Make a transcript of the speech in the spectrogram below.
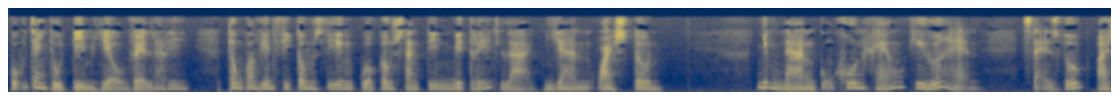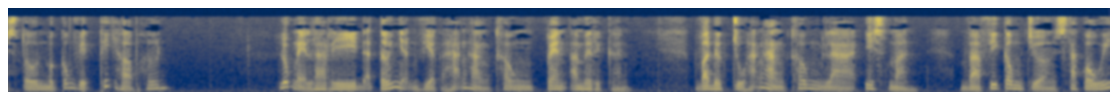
cũng tranh thủ tìm hiểu về Larry thông qua viên phi công riêng của Constantine Mitre là Jan Weinstein. Nhưng nàng cũng khôn khéo khi hứa hẹn sẽ giúp Weinstein một công việc thích hợp hơn. Lúc này Larry đã tới nhận việc ở hãng hàng không Pan American và được chủ hãng hàng không là Eastman và phi công trưởng Stakowicz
